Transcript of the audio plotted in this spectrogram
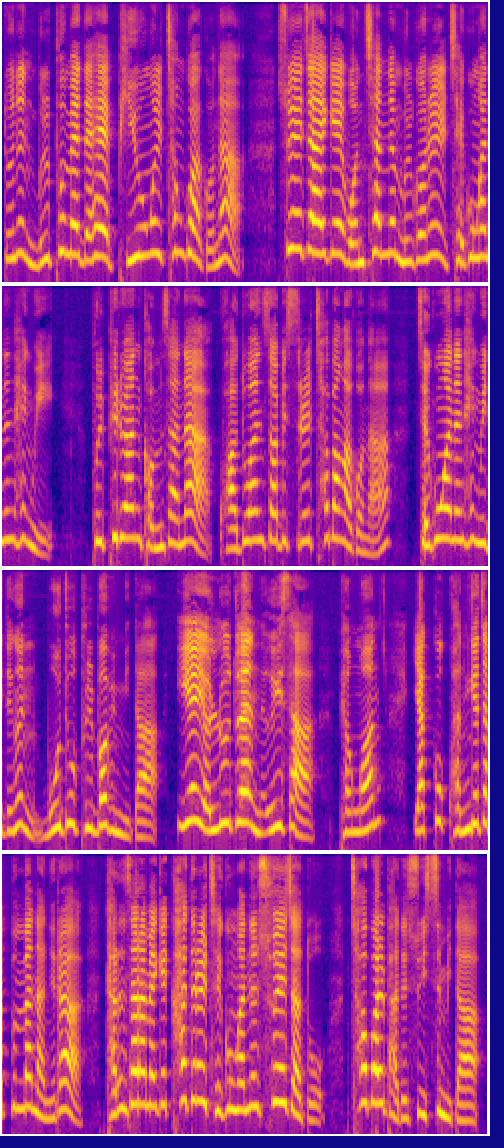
또는 물품에 대해 비용을 청구하거나 수혜자에게 원치 않는 물건을 제공하는 행위, 불필요한 검사나 과도한 서비스를 처방하거나 제공하는 행위 등은 모두 불법입니다. 이에 연루된 의사, 병원, 약국 관계자뿐만 아니라 다른 사람에게 카드를 제공하는 수혜자도 처벌받을 수 있습니다.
